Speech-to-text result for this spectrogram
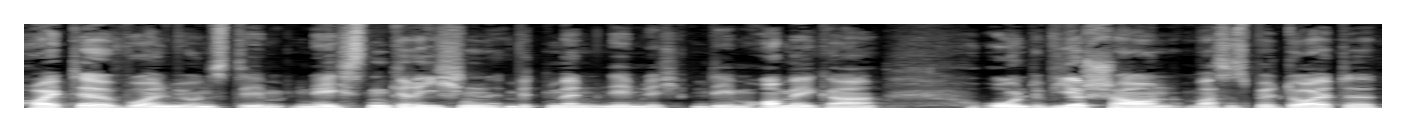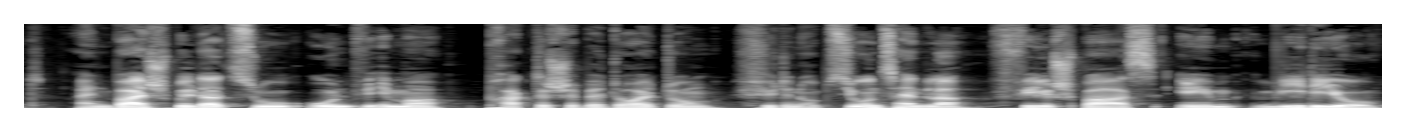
Heute wollen wir uns dem nächsten Griechen widmen, nämlich dem Omega. Und wir schauen, was es bedeutet, ein Beispiel dazu und wie immer praktische Bedeutung für den Optionshändler. Viel Spaß im Video.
